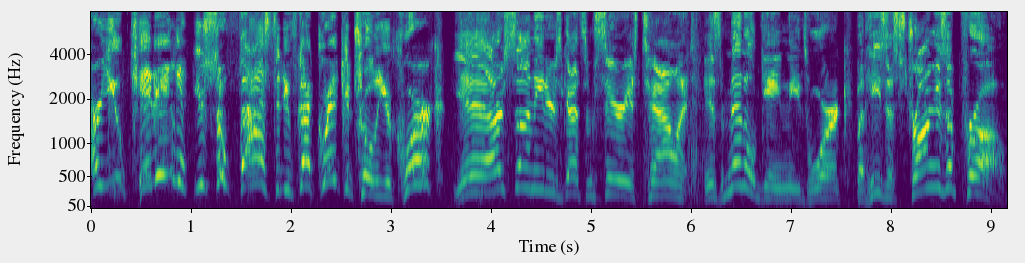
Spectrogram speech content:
Are you kidding? You're so fast and you've got great control of your quirk! Yeah, our Sun Eater's got some serious talent. His mental game needs work, but he's as strong as a pro.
